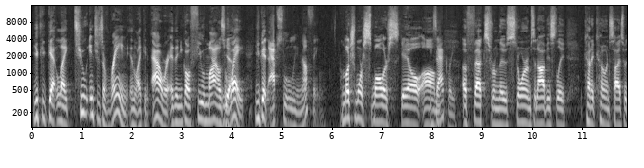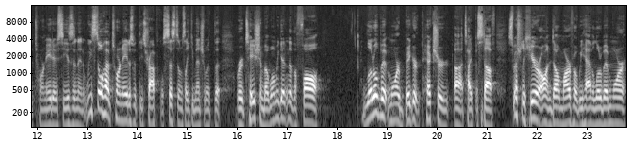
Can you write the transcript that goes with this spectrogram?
you could get like two inches of rain in like an hour, and then you go a few miles Yeah. away, you get absolutely nothing. Much more smaller scale um, Exactly. effects from those storms, and obviously kind of coincides with tornado season. And we still have tornadoes with these tropical systems, like you mentioned with the rotation. But when we get into the fall, a little bit more bigger picture uh, type of stuff, especially here on Delmarva, we have a little bit more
